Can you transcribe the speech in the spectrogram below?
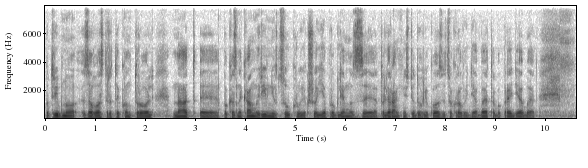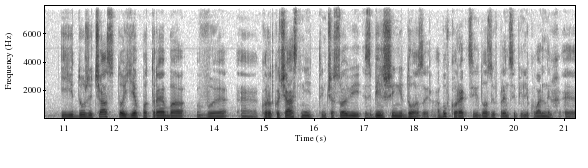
потрібно загострити контроль над е, показниками рівнів цукру, якщо є проблеми з толерантністю до глюкози, цукровий діабет або предіабет. І дуже часто є потреба в е, короткочасній тимчасовій збільшенні дози або в корекції дози, в принципі, лікувальних е,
